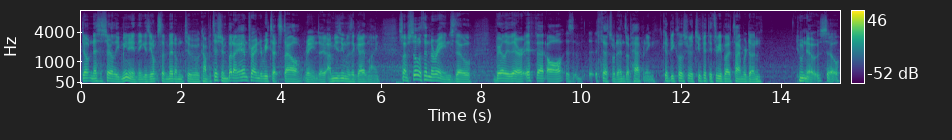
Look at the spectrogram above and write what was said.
don't necessarily mean anything because you don't submit them to a competition, but I am trying to reach that style range. I, am using them as a guideline. So I'm still within the range, though barely there, if that all is, if that's what ends up happening. Could be closer to 253 by the time we're done. Who knows? So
